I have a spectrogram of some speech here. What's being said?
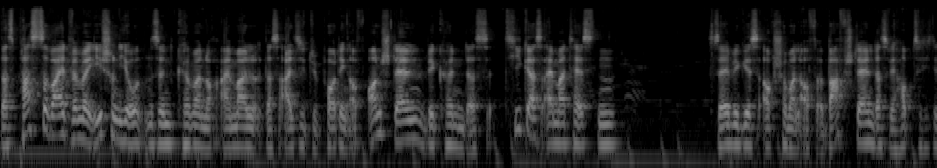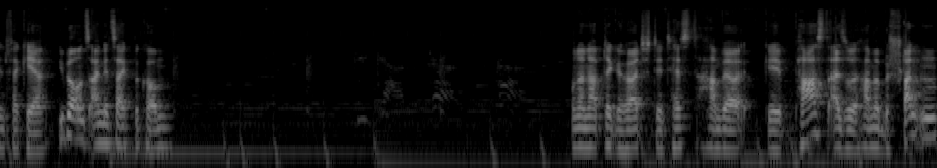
Das passt soweit, wenn wir eh schon hier unten sind, können wir noch einmal das Altitude Reporting auf On stellen. Wir können das TICAS einmal testen. Selbiges auch schon mal auf Above stellen, dass wir hauptsächlich den Verkehr über uns angezeigt bekommen. Und dann habt ihr gehört, den Test haben wir gepasst, also haben wir bestanden.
